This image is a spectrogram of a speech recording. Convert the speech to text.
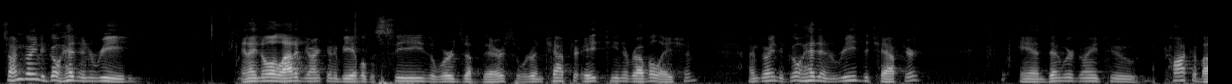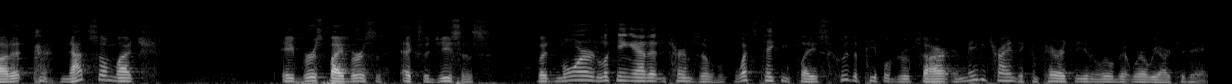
So I'm going to go ahead and read. And I know a lot of you aren't going to be able to see the words up there, so we're in chapter 18 of Revelation. I'm going to go ahead and read the chapter, and then we're going to talk about it, not so much a verse by verse exegesis, but more looking at it in terms of what's taking place, who the people groups are, and maybe trying to compare it to even a little bit where we are today.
